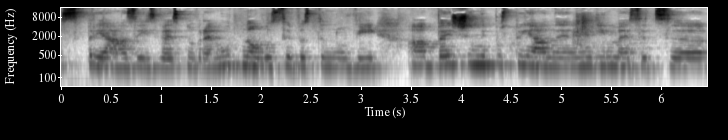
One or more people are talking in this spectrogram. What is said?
спря за известно време, отново се възстанови. А, беше непостоянен, един месец а,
